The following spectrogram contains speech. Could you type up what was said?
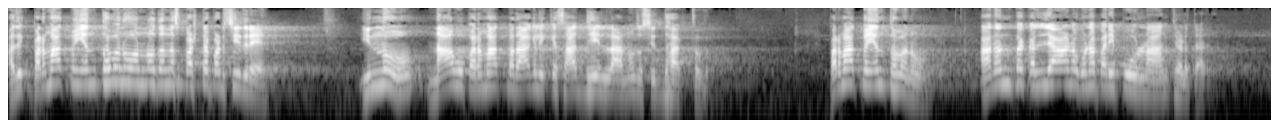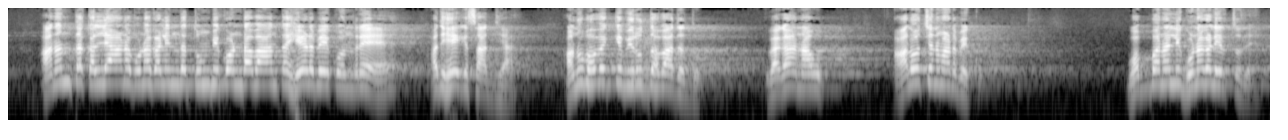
ಅದಕ್ಕೆ ಪರಮಾತ್ಮ ಎಂಥವನು ಅನ್ನೋದನ್ನು ಸ್ಪಷ್ಟಪಡಿಸಿದರೆ ಇನ್ನೂ ನಾವು ಪರಮಾತ್ಮರಾಗಲಿಕ್ಕೆ ಸಾಧ್ಯ ಇಲ್ಲ ಅನ್ನೋದು ಸಿದ್ಧ ಆಗ್ತದೆ. ಪರಮಾತ್ಮ ಎಂಥವನು? ಅನಂತ ಕಲ್ಯಾಣ ಗುಣ ಪರಿಪೂರ್ಣ ಅಂತ ಹೇಳ್ತಾರೆ. ಅನಂತ ಕಲ್ಯಾಣ ಗುಣಗಳಿಂದ ತುಂಬಿಕೊಂಡವ ಅಂತ ಹೇಳಬೇಕು ಅಂದರೆ ಅದು ಹೇಗೆ ಸಾಧ್ಯ? ಅನುಭವಕ್ಕೆ ವಿರುದ್ಧವಾದದ್ದು. ಇವಾಗ ನಾವು ಆಲೋಚನೆ ಮಾಡಬೇಕು. ಒಬ್ಬನಲ್ಲಿ ಗುಣಗಳಿರ್ತದೆ.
